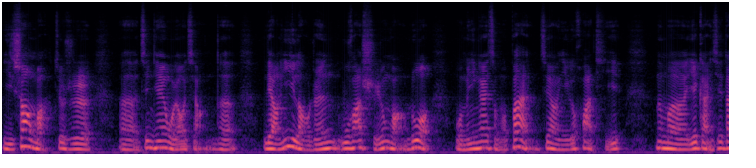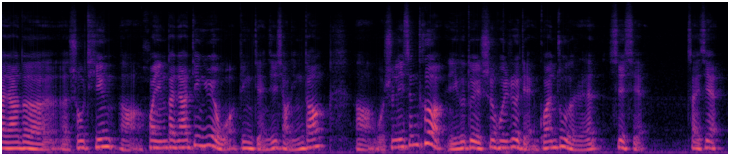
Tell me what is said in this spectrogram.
以上吧，就是呃今天我要讲的两亿老人无法使用网络，我们应该怎么办这样一个话题。那么也感谢大家的呃收听啊，欢迎大家订阅我并点击小铃铛啊，我是林森特，一个对社会热点关注的人，谢谢，再见。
